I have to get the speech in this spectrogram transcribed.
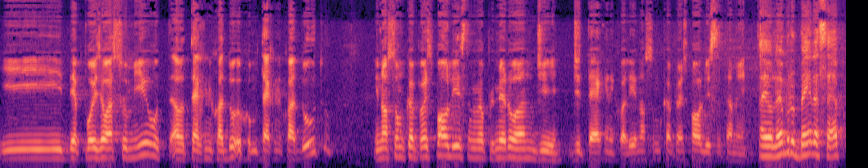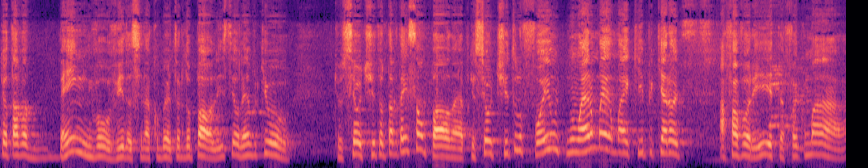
e depois eu assumi o, o técnico adulto, como técnico adulto e nós somos campeões paulistas no meu primeiro ano de, de técnico ali, nós somos campeões paulistas também. É, eu lembro bem dessa época, eu estava bem envolvido assim na cobertura do Paulista e eu lembro que o, que o seu título estava até em São Paulo, né? Porque o seu título foi um, não era uma, uma equipe que era a favorita, foi com uma,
